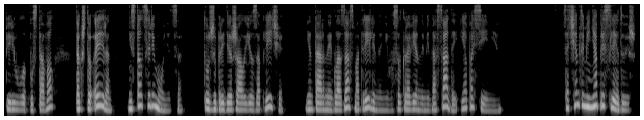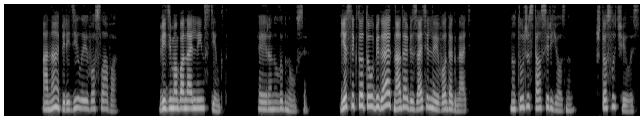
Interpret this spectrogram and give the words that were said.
Переулок пустовал, так что Эйрон не стал церемониться. Тут же придержал ее за плечи. Янтарные глаза смотрели на него с откровенными досадой и опасением. «Зачем ты меня преследуешь?» Она опередила его слова. «Видимо, банальный инстинкт». Эйрон улыбнулся. «Если кто-то убегает, надо обязательно его догнать». Но тут же стал серьезным. Что случилось?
